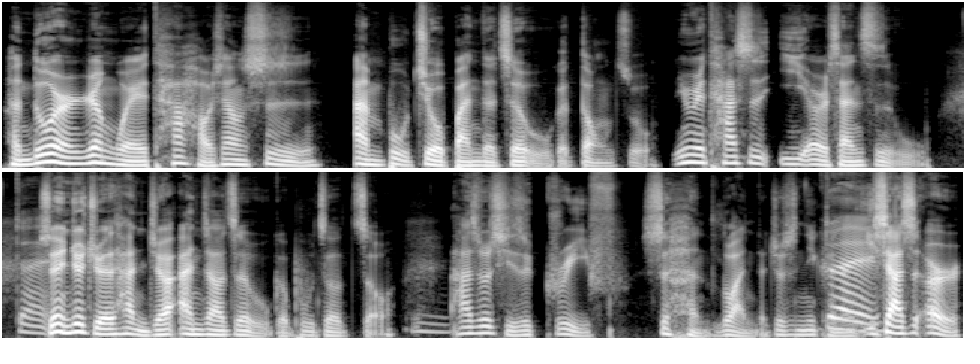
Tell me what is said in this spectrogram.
很多人认为他好像是按部就班的这五个动作，因为他是一二三四五。对，所以你就觉得他，你就要按照这五个步骤走。他说，其实 grief 是很乱的，就是你可能一下是二，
